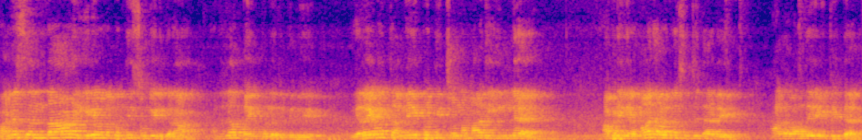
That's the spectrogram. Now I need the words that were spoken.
மனுஷன் தான் இறைவனை பற்றி சொல்லியிருக்கிறான். அதுதான் பைபிள் இருக்குது. இறைவன் தன்னை பற்றி சொன்ன மாதிரி இல்லை. அப்படிங்கிற மாதிரி அவர் என்ன செஞ்சுட்டாரு? அதை வந்து விட்டுட்டார்.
